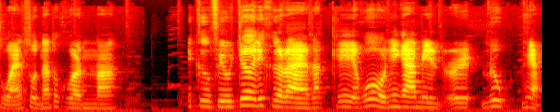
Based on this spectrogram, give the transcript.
สวยสุดนะทุกคนนะ นี่คือฟิวเจอร์นี่คืออะไรลักกี้โอ้นี่ไงมีลูกเนี่ย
